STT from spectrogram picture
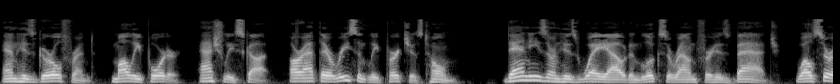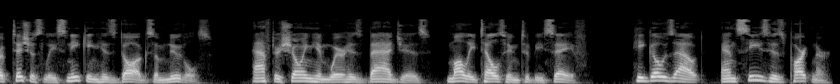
and his girlfriend, Molly Porter, Ashley Scott, are at their recently purchased home. Danny's on his way out and looks around for his badge, while surreptitiously sneaking his dog some noodles. After showing him where his badge is, Molly tells him to be safe. He goes out and sees his partner,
